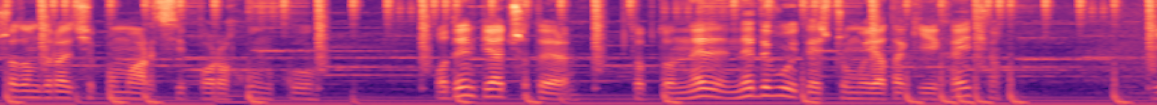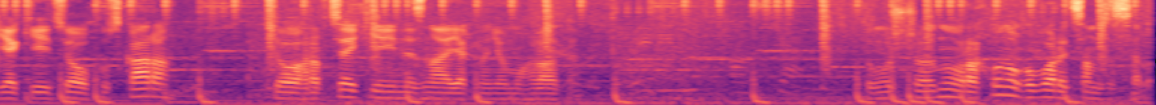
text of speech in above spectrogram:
Що там, до речі, по Марсі, по рахунку? 1-5-4. Тобто не, не дивуйтесь, чому я так її хейчу. Як і цього Хускара, цього гравця, який не знає, як на ньому грати. Тому що ну, рахунок говорить сам за себе.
